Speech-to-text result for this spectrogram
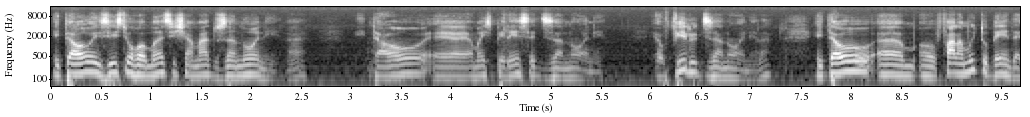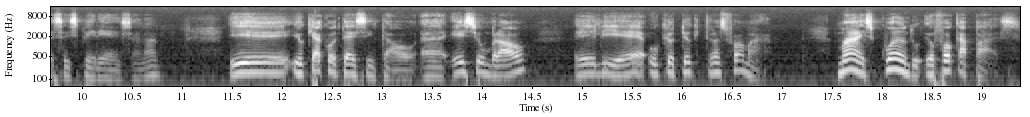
Então existe um romance chamado Zanoni, né? Então é uma experiência de Zanoni, é o filho de Zanoni, né? Então fala muito bem dessa experiência, né? E, e o que acontece então? Uh, esse umbral ele é o que eu tenho que transformar. Mas quando eu for capaz,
